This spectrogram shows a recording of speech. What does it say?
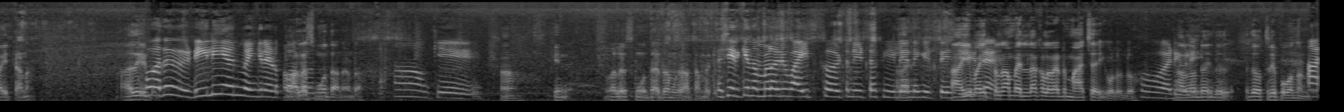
വൈറ്റ് ആണ്. അത് അപ്പൊ ഡീൽ ചെയ്യാൻ ഭയങ്കര എളുപ്പമാണ് വളരെ സ്മൂത്ത് ആണ് കേട്ടോ. ആ ഓക്കേ ആ പിന്നെ വളരെ സ്മൂത്ത് ആയിട്ട് നമുക്ക് നടത്താൻ പറ്റും. ശരിക്കും നമ്മളൊരു വൈറ്റ് കേർട്ടൺ ഇട്ട ഫീൽ തന്നെ കിട്ടും ഈ വൈറ്റ് കളർ ആകുമ്പോൾ എല്ലാ കളറായിട്ട് മാച്ച് അടിപൊളി. അതുകൊണ്ട് ഇത് ഇത് ഒത്തിരി പോകുന്നുണ്ട്. ആ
